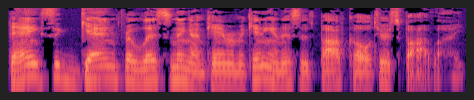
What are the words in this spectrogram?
Thanks again for listening. I'm Cameron McKinney and this is Pop Culture Spotlight.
